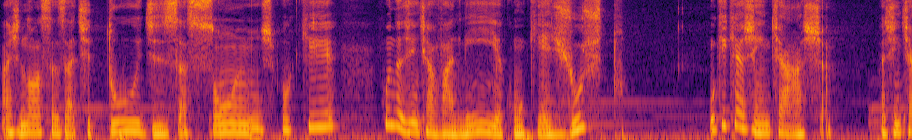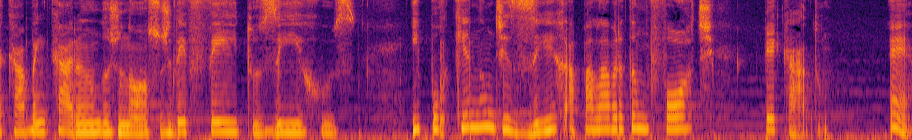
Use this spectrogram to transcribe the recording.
as nossas atitudes, ações, porque quando a gente avalia com o que é justo, o que, que a gente acha? A gente acaba encarando os nossos defeitos, erros. E por que não dizer a palavra tão forte, pecado? É,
